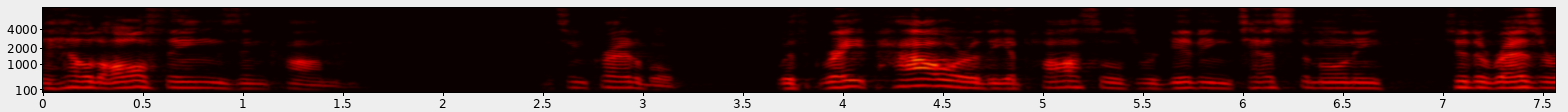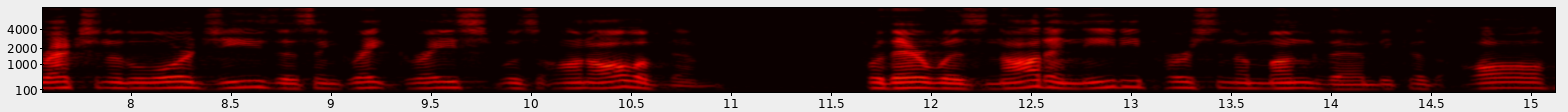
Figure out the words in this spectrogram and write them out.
they held all things in common. That's incredible. With great power, the apostles were giving testimony to the resurrection of the Lord Jesus, and great grace was on all of them. For there was not a needy person among them, because all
